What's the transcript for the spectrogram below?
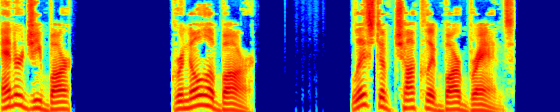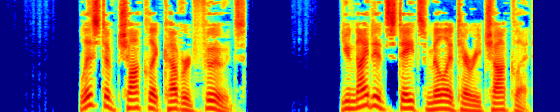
Energy bar Granola bar List of chocolate bar brands List of chocolate-covered foods United States military chocolate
